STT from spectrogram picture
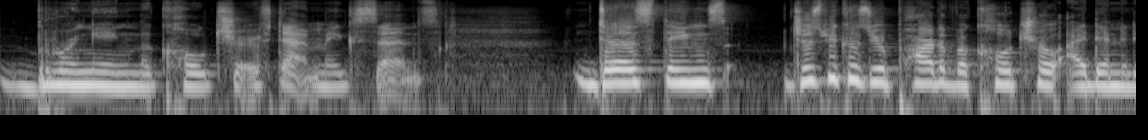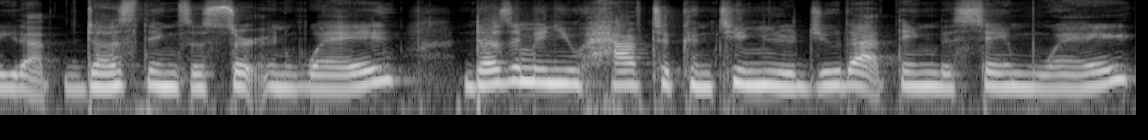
bringing the culture, if that makes sense. Does things just because you're part of a cultural identity that does things a certain way doesn't mean you have to continue to do that thing the same way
